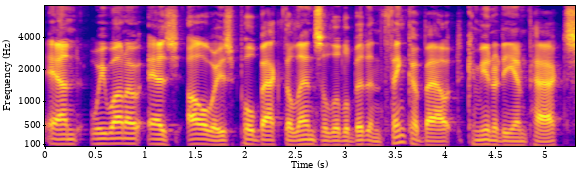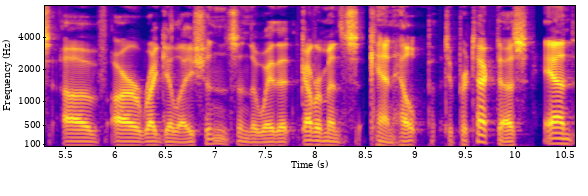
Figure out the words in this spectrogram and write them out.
And we want to, as always, pull back the lens a little bit and think about community impacts of our regulations and the way that governments can help to protect us. And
